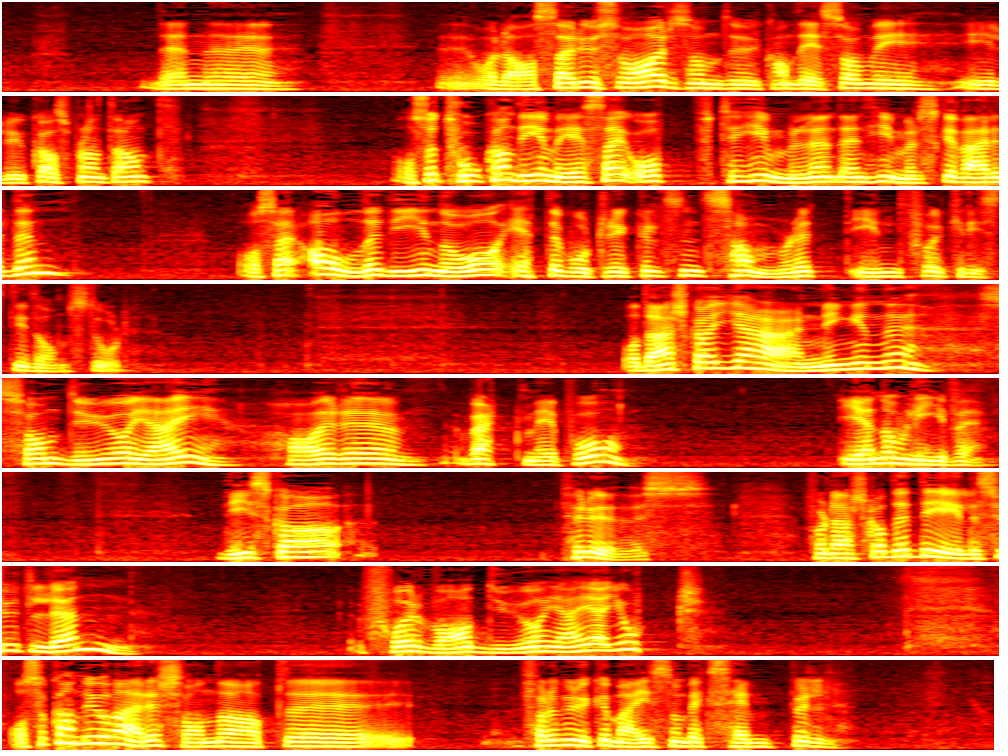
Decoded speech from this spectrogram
den, eh, og Lasarus var, som du kan lese om i, i Lukas bl.a. Og så tok han de med seg opp til himmelen, den himmelske verden. Og så er alle de nå, etter bortrykkelsen, samlet inn for Kristi domstol. Og der skal gjerningene som du og jeg har eh, vært med på gjennom livet, de skal prøves. For der skal det deles ut lønn for hva du og jeg har gjort. Og så kan det jo være sånn at eh, For å bruke meg som eksempel,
